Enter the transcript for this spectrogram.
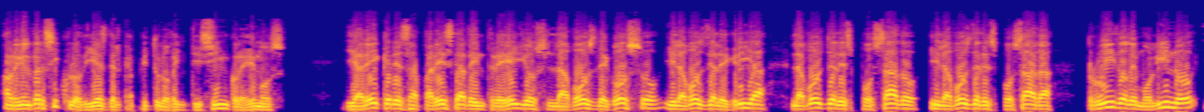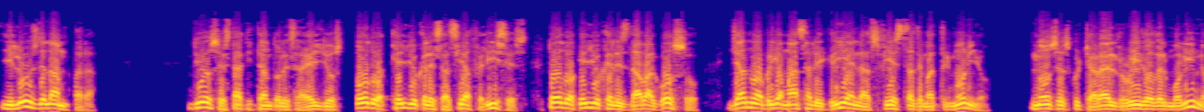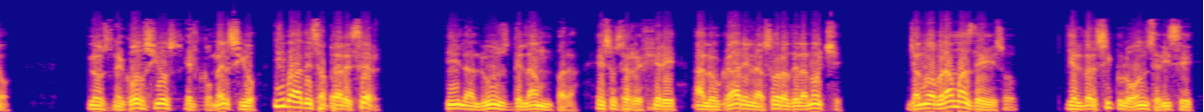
Ahora en el versículo 10 del capítulo 25 leemos, Y haré que desaparezca de entre ellos la voz de gozo y la voz de alegría, la voz de desposado y la voz de desposada, ruido de molino y luz de lámpara. Dios está quitándoles a ellos todo aquello que les hacía felices, todo aquello que les daba gozo. Ya no habría más alegría en las fiestas de matrimonio. No se escuchará el ruido del molino. Los negocios, el comercio, iba a desaparecer y la luz de lámpara. Eso se refiere al hogar en las horas de la noche. Ya no habrá más de eso. Y el versículo 11 dice,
